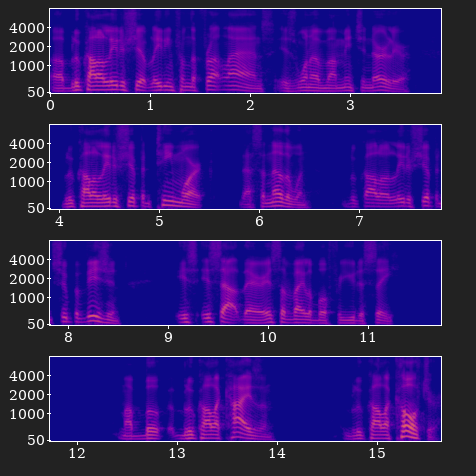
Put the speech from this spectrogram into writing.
Uh, Blue Collar Leadership Leading from the Front Lines is one of them I mentioned earlier. Blue Collar Leadership and Teamwork, that's another one. Blue Collar Leadership and Supervision, it's, it's out there. It's available for you to see. My book, Blue Collar Kaizen, Blue Collar Culture,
